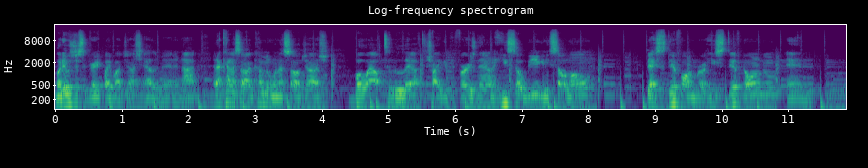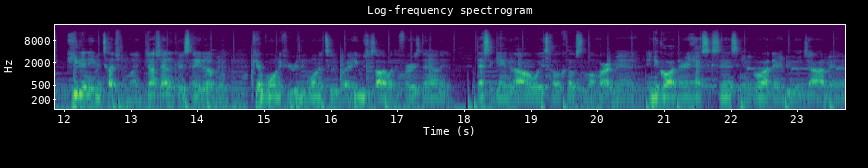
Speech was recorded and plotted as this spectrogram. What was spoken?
but it was just a great play by Josh Allen, man. And I and I kind of saw it coming when I saw Josh bow out to the left to try to get the first down. And he's so big and he's so long. That stiff arm, bro. He stiff armed him and he didn't even touch him. Like Josh Allen could have stayed up and kept going if he really wanted to, but he was just all about the first down. And that's a game that I always hold close to my heart, man. And to go out there and have success and to go out there and do your job, man.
